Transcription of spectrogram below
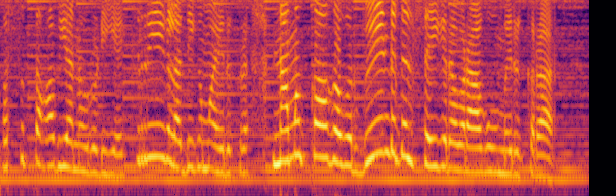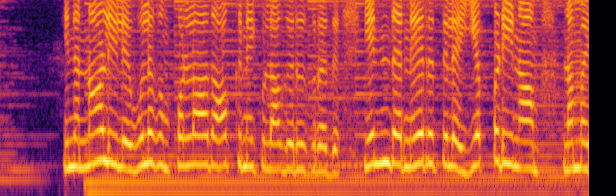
பரிசுத்த ஆவியானவருடைய கிரியைகள் அதிகமா இருக்கிற நமக்காக அவர் வேண்டுதல் செய்கிறவராகவும் இருக்கிறார். இந்த நாளிலே உலகம் பொல்லாத ஆக்கினைக்குள்ளாக இருக்கிறது. எந்த நேரத்தில் எப்படி நாம் நம்மை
